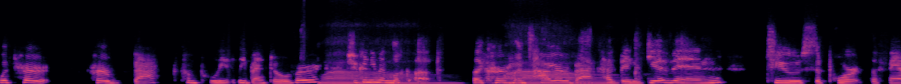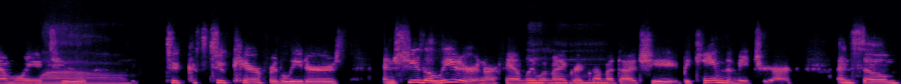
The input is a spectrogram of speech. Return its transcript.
with her her back completely bent over. Wow. She couldn't even look up. Like her wow. entire back had been given to support the family, wow. to to to care for the leaders. And she's a leader in our family. Mm-hmm. When my great grandma died, she became the matriarch. And so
